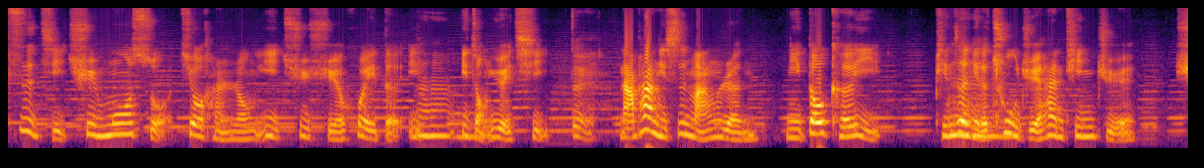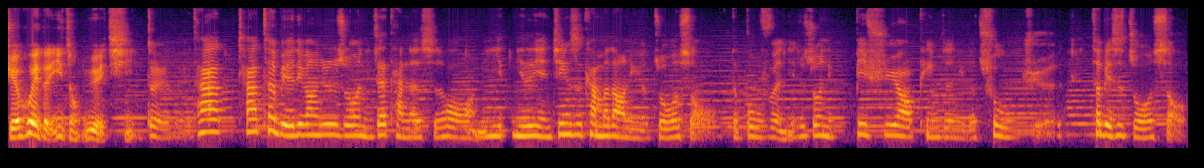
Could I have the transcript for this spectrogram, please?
自己去摸索就很容易去学会的一、嗯、一种乐器。对，哪怕你是盲人，你都可以凭着你的触觉和听觉。学会的一种乐器，对对，它它特别的地方就是说，你在弹的时候，你你的眼睛是看不到你的左手的部分，也就是说，你必须要凭着你的触觉，特别是左手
